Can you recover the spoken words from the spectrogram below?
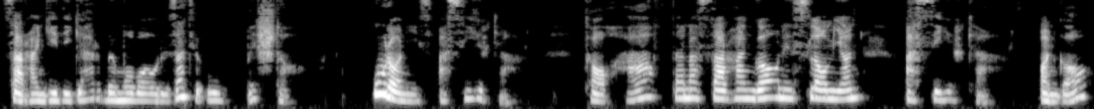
سرهنگی دیگر به مبارزت او بشتافت. او را نیز اسیر کرد. تا هفتن از سرهنگان اسلامیان اسیر کرد. آنگاه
